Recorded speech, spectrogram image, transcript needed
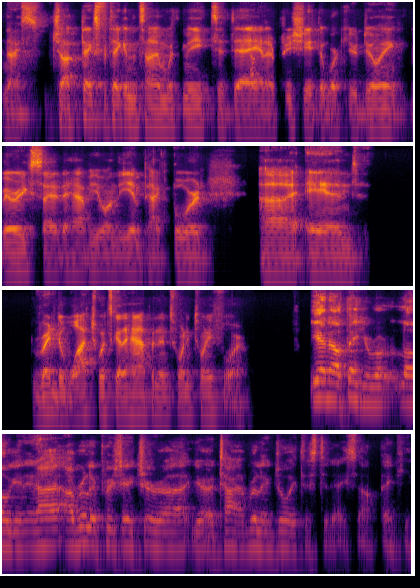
Nice. Chuck, thanks for taking the time with me today. And I appreciate the work you're doing. Very excited to have you on the Impact Board. Uh, and ready to watch what's going to happen in 2024. Yeah, no, thank you, Logan, and I, I really appreciate your uh, your time. Really enjoyed this today, so thank you.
